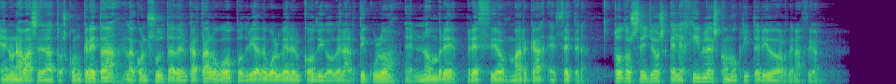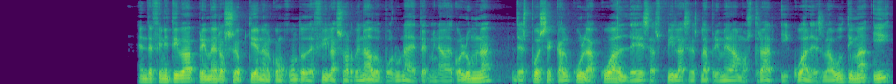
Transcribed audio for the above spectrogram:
En una base de datos concreta, la consulta del catálogo podría devolver el código del artículo, el nombre, precio, marca, etc., todos ellos elegibles como criterio de ordenación. En definitiva, primero se obtiene el conjunto de filas ordenado por una determinada columna, después se calcula cuál de esas filas es la primera a mostrar y cuál es la última y,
